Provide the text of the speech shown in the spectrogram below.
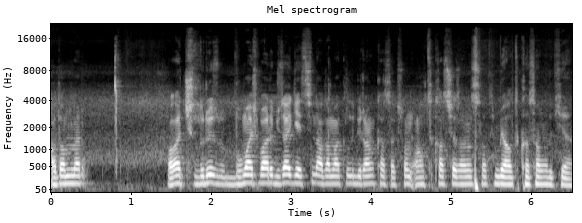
Adamlar Valla çıldırıyoruz. Bu maç bari güzel geçsin de adam akıllı bir rank kasak. Son 6 kasacağız anasını satayım bir 6 kasamadık ya.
